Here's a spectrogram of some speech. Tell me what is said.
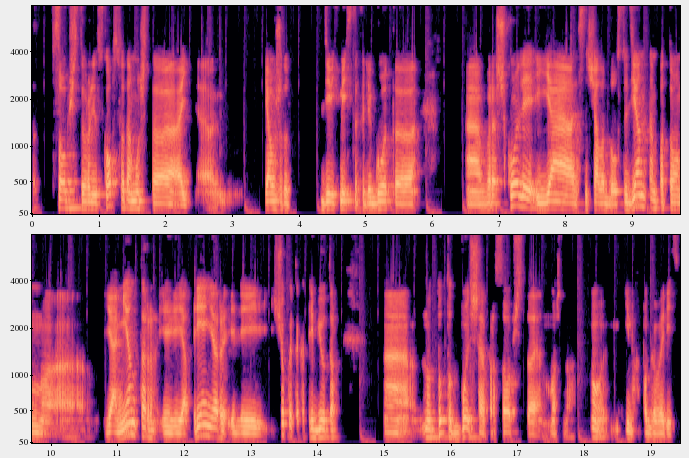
в сообществе Running Scopes, потому что э, я уже тут 9 месяцев или год э, э в школе, и я сначала был студентом, потом э, я ментор, или я тренер, или еще какой-то контрибьютор. А, ну, тут, тут больше про сообщество можно ну, им поговорить.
